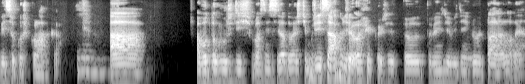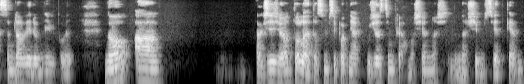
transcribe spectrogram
vysokoškoláka. Mm. A, a o to hůř, když vlastně si za to ještě můžeš sám, že jo, jakože to, to není, že by tě někdo vypálil, ale já jsem dal vědomě výpověď. No a takže, že jo, to léto jsem si pak nějak užil s tím kámošem, naš, naším svědkem,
